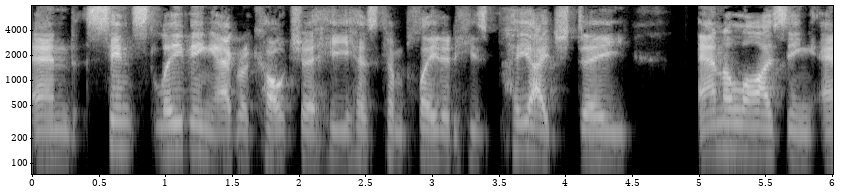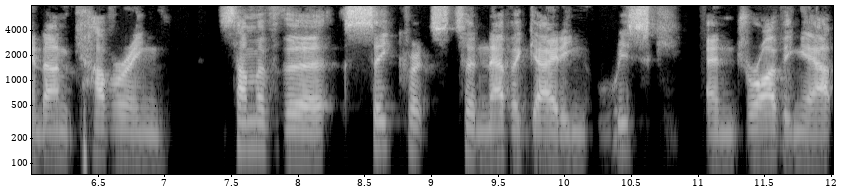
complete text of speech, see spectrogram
and since leaving agriculture, he has completed his PhD analysing and uncovering some of the secrets to navigating risk and driving out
